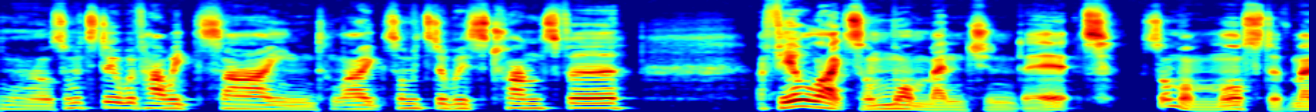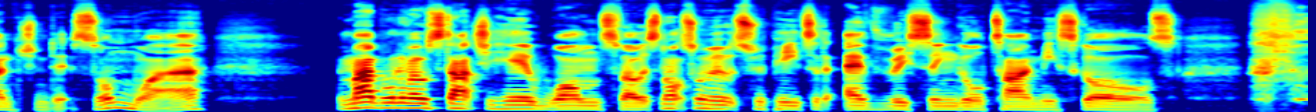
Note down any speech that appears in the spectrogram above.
Oh, something to do with how he'd signed, like something to do with his transfer. I feel like someone mentioned it. Someone must have mentioned it somewhere. It might be one of those stats you hear once, though. It's not something that's repeated every single time he scores,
